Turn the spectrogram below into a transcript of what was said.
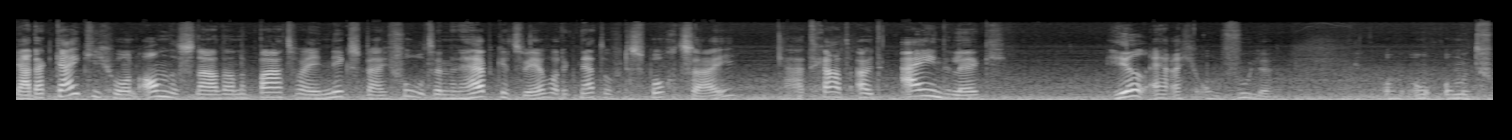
Ja, daar kijk je gewoon anders naar dan een paard waar je niks bij voelt. En dan heb ik het weer, wat ik net over de sport zei. Ja, het gaat uiteindelijk heel erg om voelen. Om, om, om het,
